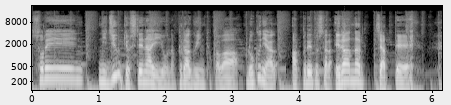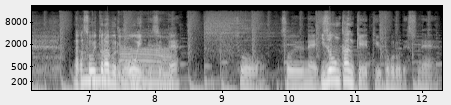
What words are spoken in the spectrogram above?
それに準拠してないようなプラグインとかは、6にアアップデートしたらエラーになっちゃって、なんかそういうトラブルも多いんですよね。そう。そういうね、依存関係っていうところですね。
